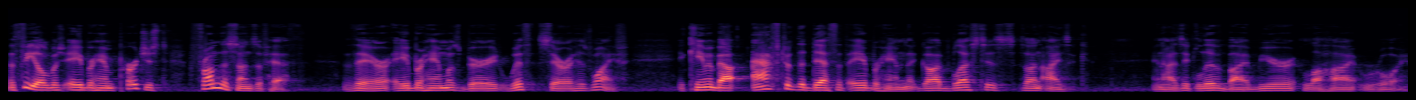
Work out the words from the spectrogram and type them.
the field which Abraham purchased from the sons of Heth. There Abraham was buried with Sarah his wife. It came about after the death of Abraham that God blessed his son Isaac. And Isaac lived by Beer Lahai Roi.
